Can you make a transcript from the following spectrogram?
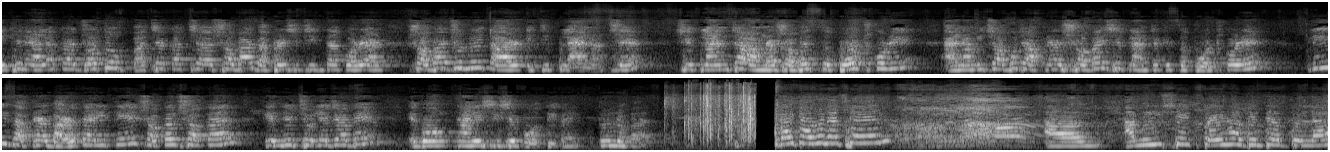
এখানে এলাকার যত বাচ্চা কাচ্চা সবার ব্যাপারে সে চিন্তা করে, আর সবার জন্যই তার একটি প্ল্যান আছে। সেই প্ল্যানটা আমরা সবাই সাপোর্ট করি এন্ড আমি চাবো যে আপনারা সবাই সে প্ল্যানটাকে সাপোর্ট করেন। প্লিজ আপনারা বারো তারিখে সকাল সকাল কেন্দ্রে চলে যাবেন এবং ধানের শীষে ভোট দিবেন। ধন্যবাদ। সবাই কেমন আছেন? আম, আমি শেখ ফরিহা বিনতে আব্দুল্লাহ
